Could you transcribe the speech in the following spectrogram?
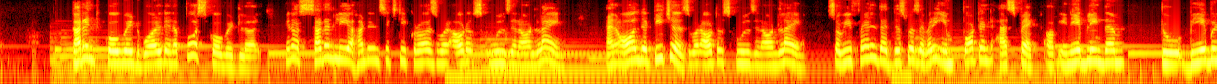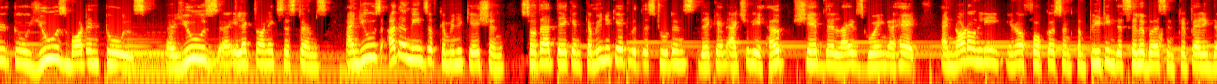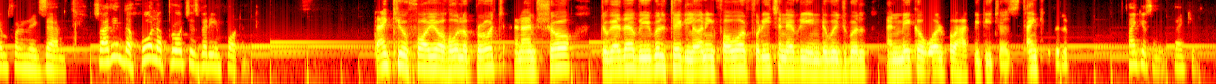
current COVID world in a post COVID world. You know, suddenly 160 crores were out of schools and online, and all the teachers were out of schools and online. So we felt that this was a very important aspect of enabling them to be able to use modern tools, uh, use uh, electronic systems, and use other means of communication so that they can communicate with the students they can actually help shape their lives going ahead and not only you know focus on completing the syllabus and preparing them for an exam. So i think the whole approach is very important Thank you for your whole approach, and I'm sure together we will take learning forward for each and every individual and make a world for happy teachers. Thank you, Dilip. Thank you, Sandeep. Thank you.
